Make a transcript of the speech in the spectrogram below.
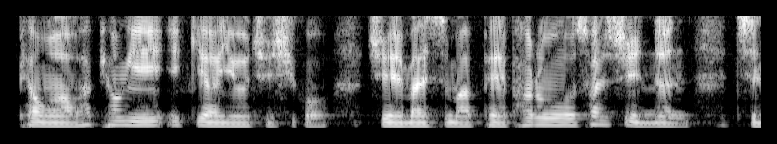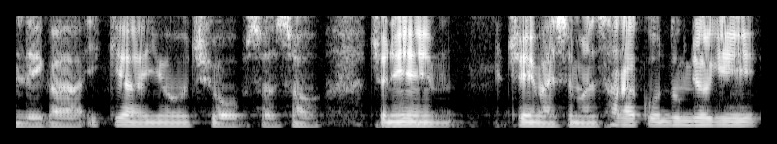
평화 화평이 있게 하여 주시고 주의 말씀 앞에 바로 설 수 있는 진리가 있게 하여 주옵소서. 주님 주의 말씀은 살았고 능력이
